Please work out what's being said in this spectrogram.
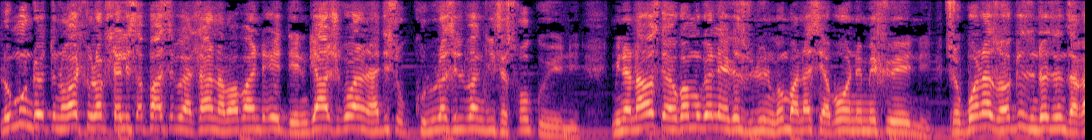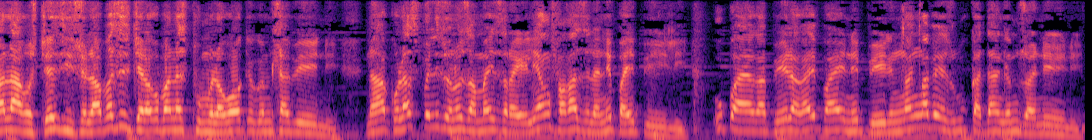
lo muntu wethu nakahlula kuhlalisa phasi bekahlala nabo abantu edeni kuyasho kobana nathi sokukhulula silibangise esihogweni mina nawe singayokwamukeleka ezulwini ngombana siyabona emehlweni sokubona zonke izinto ezenzakalako sijeziswe lapha sizitshela kobana siphumula konke kwemhlabeni nakho la sifela izono zama-israyeli yangifakazela nebhayibheli ubhaya kabheli akayibhaye nebheli ncanqabeza ukugadanga emzwaneni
